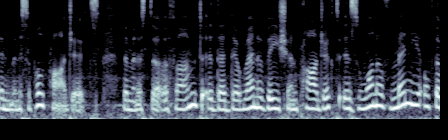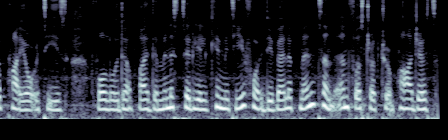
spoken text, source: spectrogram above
in municipal projects. The Minister affirmed that the renovation project is one of many of the priorities, followed up by the Ministerial Committee for Development and Infrastructure Projects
